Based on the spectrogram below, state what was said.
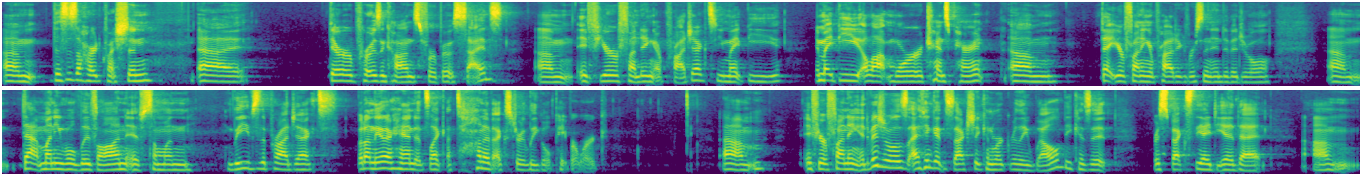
Um, this is a hard question. Uh, there are pros and cons for both sides. Um, if you're funding a project, you might be, it might be a lot more transparent um, that you're funding a project versus an individual. Um, that money will live on if someone leaves the project. But on the other hand, it's like a ton of extra legal paperwork. Um, if you're funding individuals, I think it's actually can work really well because it respects the idea that um,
